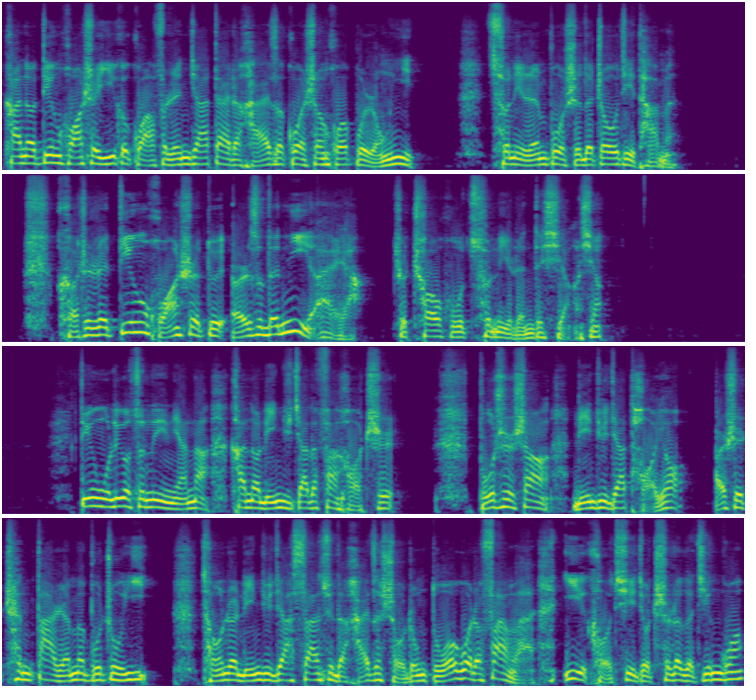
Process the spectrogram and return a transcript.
看到丁黄氏一个寡妇人家带着孩子过生活不容易，村里人不时的周济他们。可是这丁黄氏对儿子的溺爱呀，却超乎村里人的想象。丁武六岁那年呢，看到邻居家的饭好吃，不是上邻居家讨要，而是趁大人们不注意，从这邻居家三岁的孩子手中夺过这饭碗，一口气就吃了个精光。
